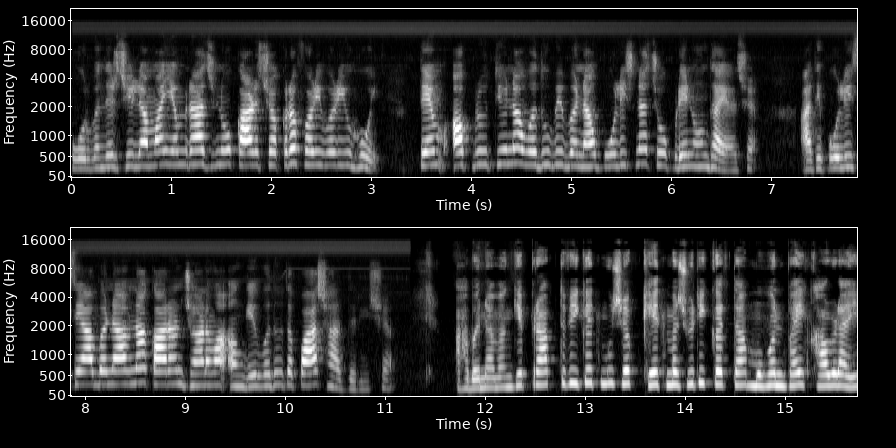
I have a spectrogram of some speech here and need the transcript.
પોરબંદર જિલ્લામાં યમરાજનું કાળચક્ર ફરી વળ્યું હોય, તેમ અપમૃત્યુના વધુ બે બનાવ પોલીસના ચોપડે નોંધાયા છે. આથી પોલીસે આ બનાવના કારણ જાણવા અંગે વધુ તપાસ હાથ ધરી છે. આ બનાવ અંગે પ્રાપ્ત વિગત મુજબ ખેતમજૂરી કરતા મોહનભાઈ ખાવડાએ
